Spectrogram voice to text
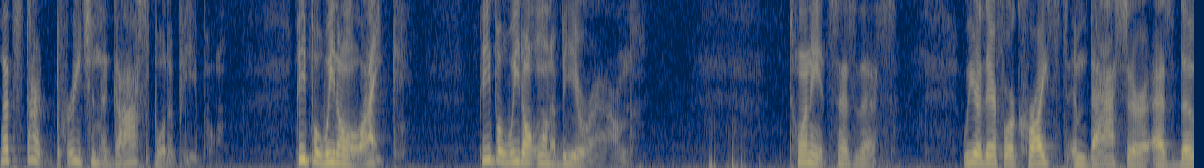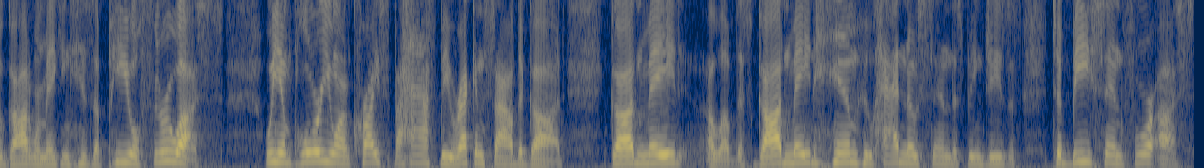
let's start preaching the gospel to people. People we don't like, people we don't want to be around. 20, it says this We are therefore Christ's ambassador, as though God were making his appeal through us. We implore you on Christ's behalf, be reconciled to God. God made, I love this, God made him who had no sin, this being Jesus, to be sin for us,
